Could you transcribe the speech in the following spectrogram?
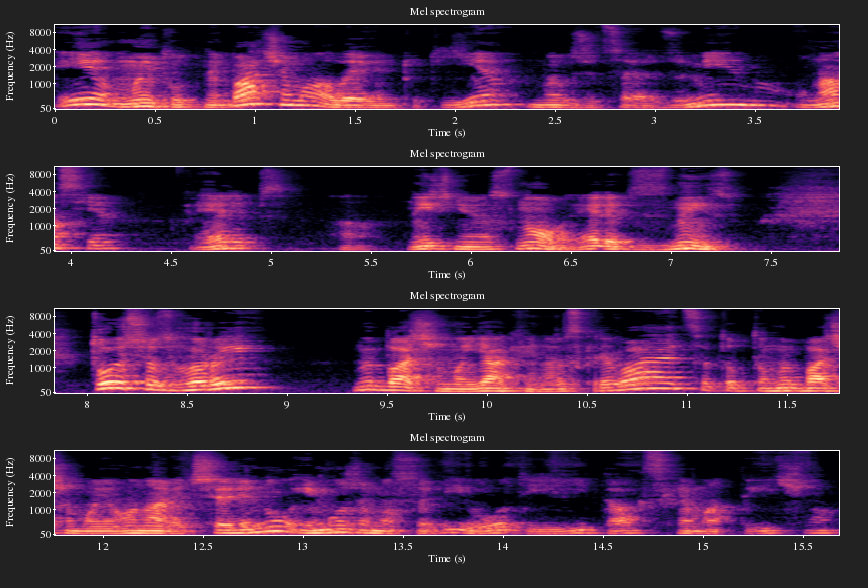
і ми тут не бачимо, але він тут є. Ми вже це розуміємо. У нас є еліпс нижньої основи, еліпс знизу. Той, що згори, ми бачимо, як він розкривається, тобто ми бачимо його навіть ширину і можемо собі от її так схематично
